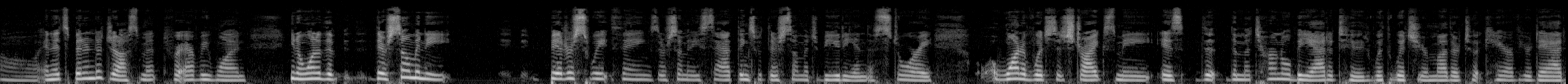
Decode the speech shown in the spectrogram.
Oh, and it's been an adjustment for everyone. You know, one of the there's so many bittersweet things, there's so many sad things, but there's so much beauty in the story. One of which that strikes me is the the maternal beatitude with which your mother took care of your dad,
